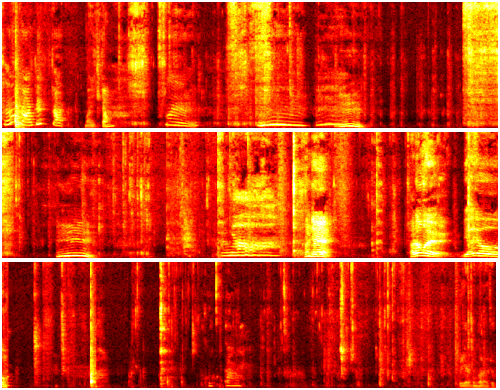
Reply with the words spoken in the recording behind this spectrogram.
더 넣어. 음 맛있다. 맛있죠? 음. 음. 음. 음. 이야. 근데 촬영을 위하여 아, 얇은 거 하나 줘볼게요.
